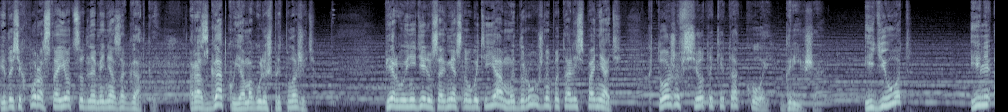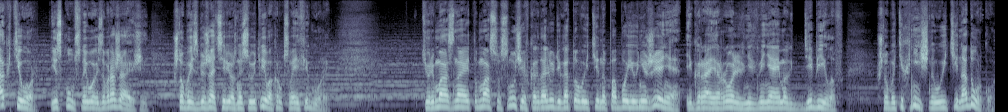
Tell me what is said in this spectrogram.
и до сих пор остается для меня загадкой. Разгадку я могу лишь предположить. Первую неделю совместного бытия мы дружно пытались понять, кто же все-таки такой Гриша. Идиот или актер, искусно его изображающий, чтобы избежать серьезной суеты вокруг своей фигуры. Тюрьма знает массу случаев, когда люди готовы идти на побои и унижения, играя роль невменяемых дебилов, чтобы технично уйти на дурку,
